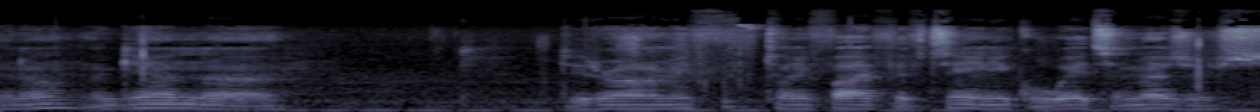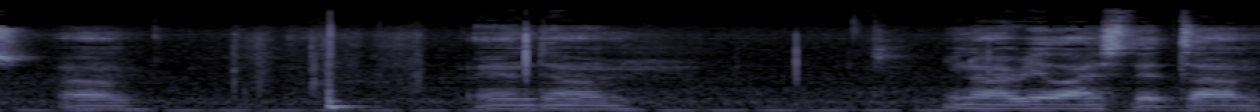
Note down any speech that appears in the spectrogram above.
you know, again, uh, Deuteronomy 25 15, equal weights and measures. Um, and, um, you know, I realized that um,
